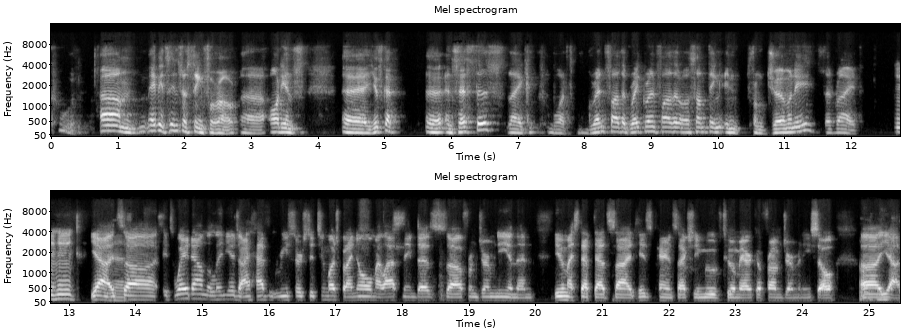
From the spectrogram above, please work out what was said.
cool. Um, maybe it's interesting for our uh, audience. Uh, you've got uh, ancestors, like what grandfather, great grandfather, or something in from Germany. Is that right? Mm-hmm. Yeah, it's uh, it's way down the lineage. I haven't researched it too much, but I know my last name does uh, from Germany, and then even my stepdad's side, his parents actually moved to America from Germany. So, uh, mm-hmm. yeah,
